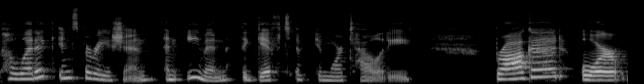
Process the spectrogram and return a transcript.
poetic inspiration and even the gift of immortality. Bragad, or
